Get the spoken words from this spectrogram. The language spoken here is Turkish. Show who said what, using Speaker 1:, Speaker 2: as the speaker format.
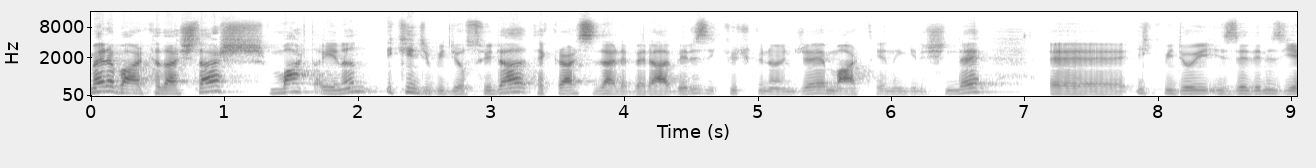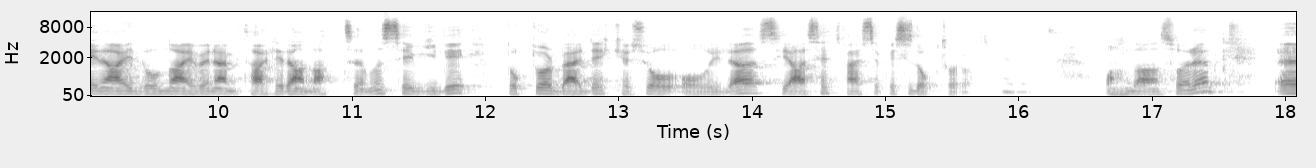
Speaker 1: Merhaba arkadaşlar. Mart ayının ikinci videosuyla tekrar sizlerle beraberiz. 2-3 gün önce Mart ayının girişinde e, ilk videoyu izlediğiniz yeni ay, dolunay ve önemli tarihleri anlattığımız sevgili Doktor Belde Köseoğlu'yla siyaset felsefesi doktoru.
Speaker 2: Evet.
Speaker 1: Ondan sonra e,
